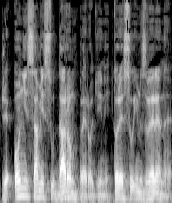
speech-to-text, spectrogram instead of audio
že oni sami sú darom pre rodiny, ktoré sú im zverené.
